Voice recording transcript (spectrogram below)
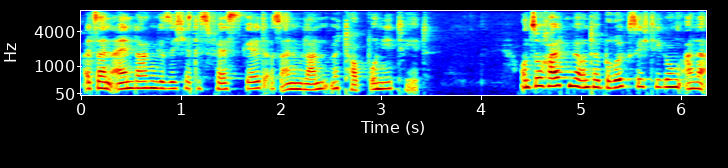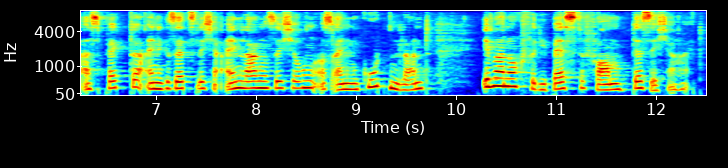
als ein einlagengesichertes Festgeld aus einem Land mit Top-Bonität. Und so halten wir unter Berücksichtigung aller Aspekte eine gesetzliche Einlagensicherung aus einem guten Land immer noch für die beste Form der Sicherheit.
